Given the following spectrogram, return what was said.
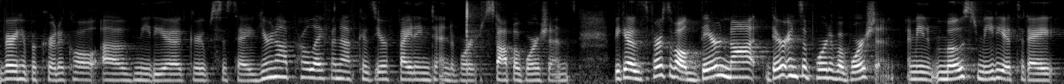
very hypocritical of media groups to say you're not pro-life enough because you're fighting to end abort- stop abortions. Because first of all, they're not they're in support of abortion. I mean, most media today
